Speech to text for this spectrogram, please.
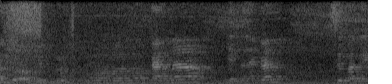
Eh, karena biasanya kan sebagai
